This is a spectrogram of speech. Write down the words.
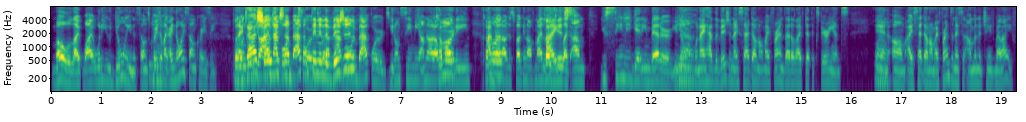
Mo, like, why? What are you doing? It sounds crazy. Yeah. I'm like, I know I sound crazy, But but, I told God you I'm not you going backwards. something in the I'm vision- not going backwards. You don't see me. I'm not out Come partying. I'm not out just fucking off my life. Like I'm. You see me getting better. You Yeah. know, when I had the vision, I sat down all my friends. I had a life death experience, and um, I sat down all my friends and I said, I'm going to change my life.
